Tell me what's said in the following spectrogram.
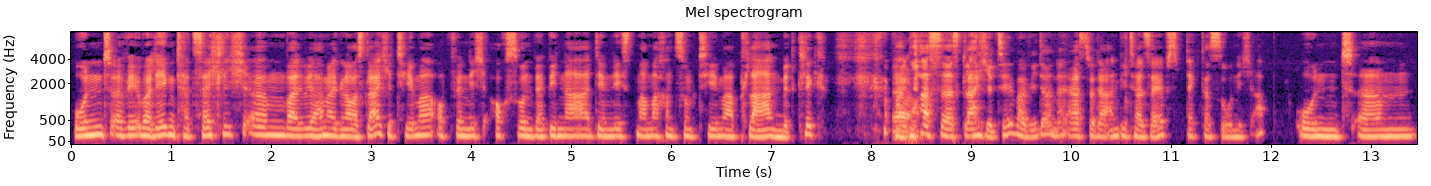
Und äh, wir überlegen tatsächlich, ähm, weil wir haben ja genau das gleiche Thema, ob wir nicht auch so ein Webinar demnächst mal machen zum Thema Plan mit Klick. weil ja. du hast ja das gleiche Thema wieder. Ne? Erst der Anbieter selbst deckt das so nicht ab. Und ähm,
